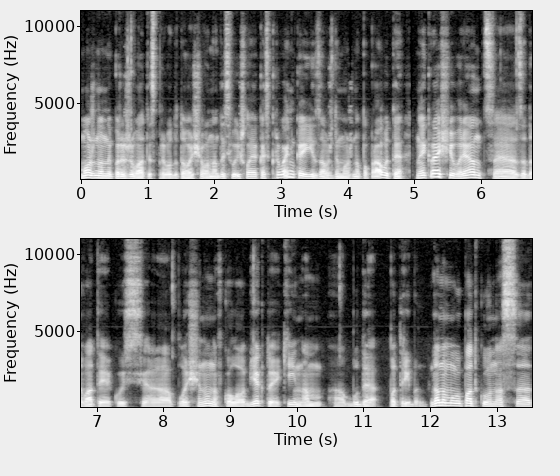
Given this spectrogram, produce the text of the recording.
Можна не переживати з приводу того, що вона десь вийшла якась кривенька, її завжди можна поправити. Найкращий варіант це задавати якусь е, площину навколо об'єкту, який нам е, буде потрібен. В даному випадку у нас е,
